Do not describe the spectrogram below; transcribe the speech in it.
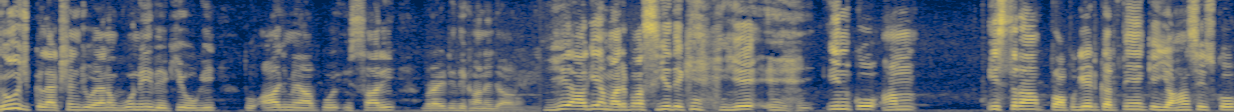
ہیوج کلیکشن جو ہے نا وہ نہیں دیکھی ہوگی۔ تو آج میں آپ کو اس ساری ورائٹی دکھانے جا رہا ہوں۔ یہ آگے ہمارے پاس یہ دیکھیں، یہ ان کو ہم اس طرح پروپگیٹ کرتے ہیں کہ یہاں سے اس کو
